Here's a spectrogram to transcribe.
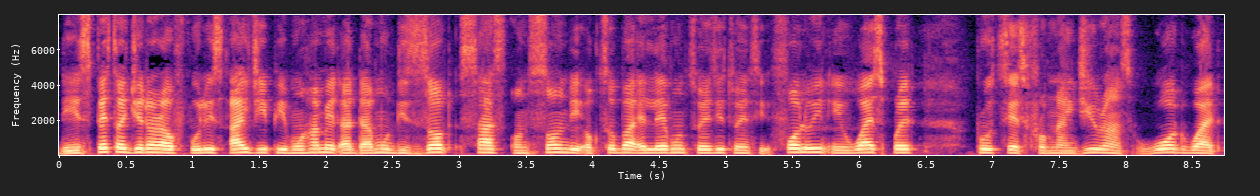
The Inspector General of Police, IGP Mohammed Adamu, dissolved SARS on Sunday, October 11, 2020, following a widespread protest from Nigerians worldwide.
